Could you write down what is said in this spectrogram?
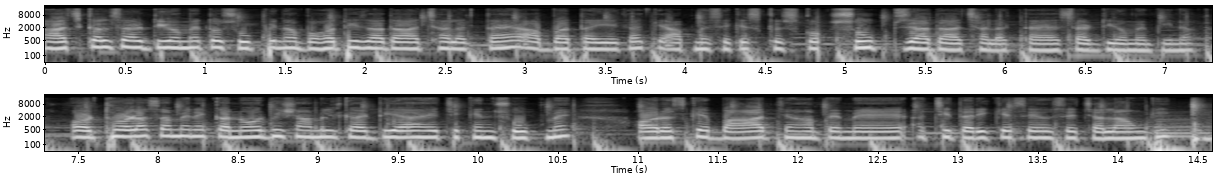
आजकल सर्दियों में तो सूप पीना बहुत ही ज़्यादा अच्छा लगता है। आप बताइएगा कि आप में से किस किस को सूप ज़्यादा अच्छा लगता है सर्दियों में पीना। और थोड़ा सा मैंने कनौर भी शामिल कर दिया है चिकन सूप में। और उसके बाद यहाँ पे मैं अच्छी तरीके से उसे चलाऊँगी।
